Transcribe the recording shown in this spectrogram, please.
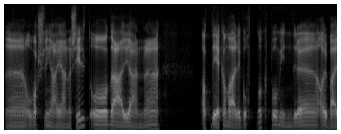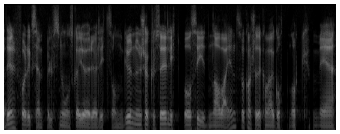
Eh, og varsling er gjerne skilt, og det er gjerne at det kan være godt nok på mindre arbeider. F.eks. hvis noen skal gjøre litt sånn grunnundersøkelser litt på siden av veien, så kanskje det kan være godt nok med,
